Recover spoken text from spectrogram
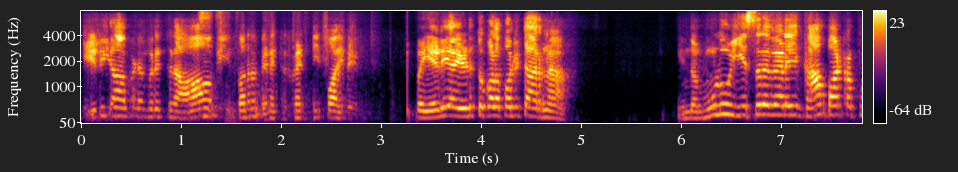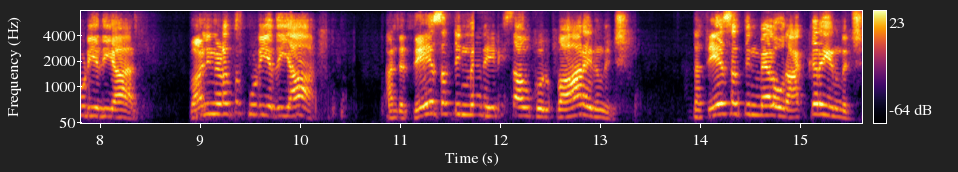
எலியாவிடம் இருக்கிற ஆவி வரம் எனக்கு கண்டிப்பா வேணும் இப்ப எலியா எடுத்துக்கொள்ள போட்டுட்டாருனா இந்த முழு இஸ்ரவேலையும் காப்பாற்றக்கூடியது யார்? வழி நடத்தக்கூடியது யார்? அந்த தேசத்தின் மேல எலிசாவுக்கு ஒரு பாறை இருந்துச்சு. அந்த தேசத்தின் மேல ஒரு அக்கறை இருந்துச்சு.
